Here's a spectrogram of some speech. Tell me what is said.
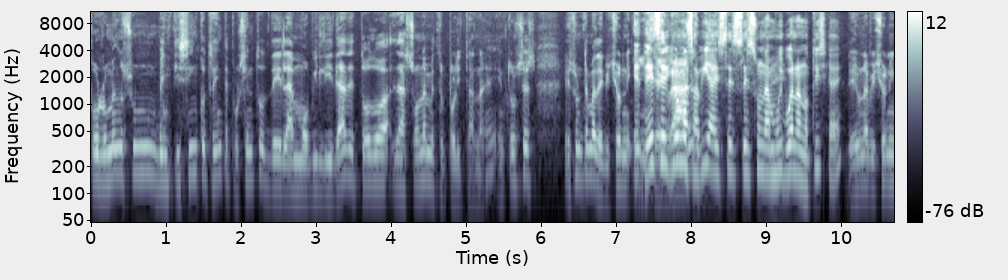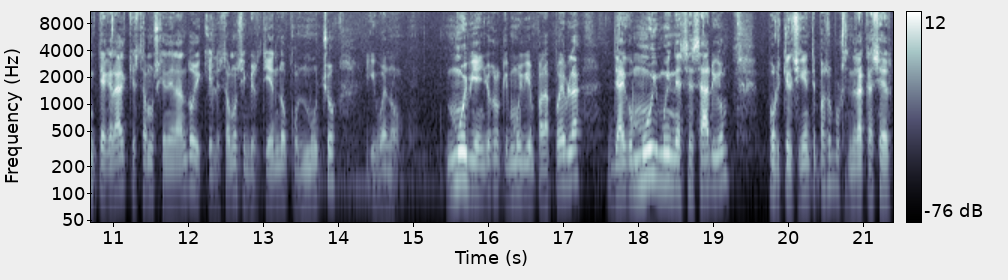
por lo menos un 25-30% de la movilidad de toda la zona metropolitana. ¿eh? Entonces, es un tema de visión Eh, De ese yo no sabía, ese es, es una muy buena noticia, ¿eh? De una visión integral que estamos generando y que le estamos invirtiendo con mucho. Y bueno, muy bien, yo creo que muy bien para Puebla, de algo muy, muy necesario. Porque el siguiente paso pues tendrá que hacer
